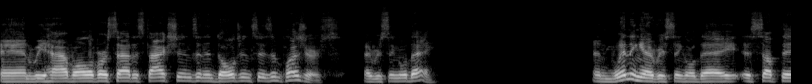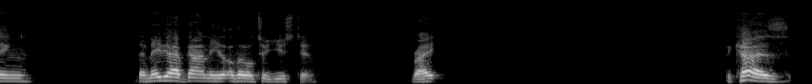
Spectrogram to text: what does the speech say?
And we have all of our satisfactions and indulgences and pleasures every single day. And winning every single day is something that maybe I've gotten a little too used to, right? Because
